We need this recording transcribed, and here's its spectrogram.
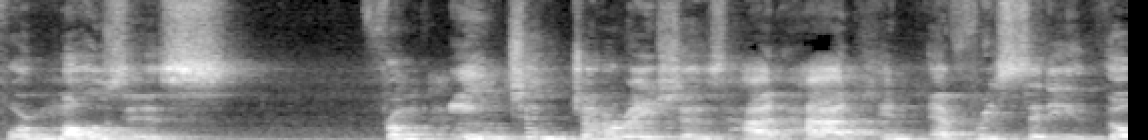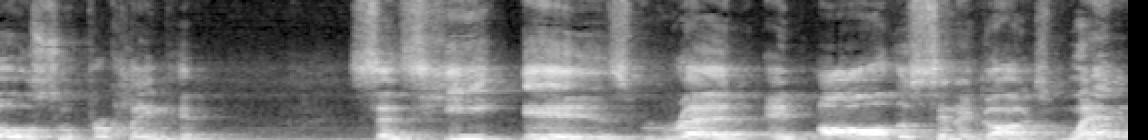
For Moses, from ancient generations, had had in every city those who proclaim him, since he is read in all the synagogues. When?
